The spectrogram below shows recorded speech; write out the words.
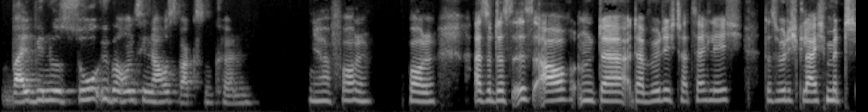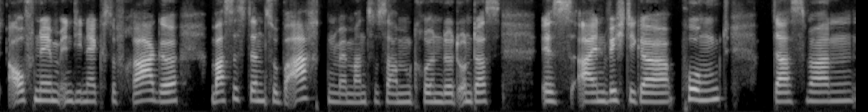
weil wir nur so über uns hinauswachsen können. Ja, voll. Voll. Also das ist auch, und da, da würde ich tatsächlich, das würde ich gleich mit aufnehmen in die nächste Frage. Was ist denn zu beachten, wenn man zusammen gründet? Und das ist ein wichtiger Punkt, dass man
